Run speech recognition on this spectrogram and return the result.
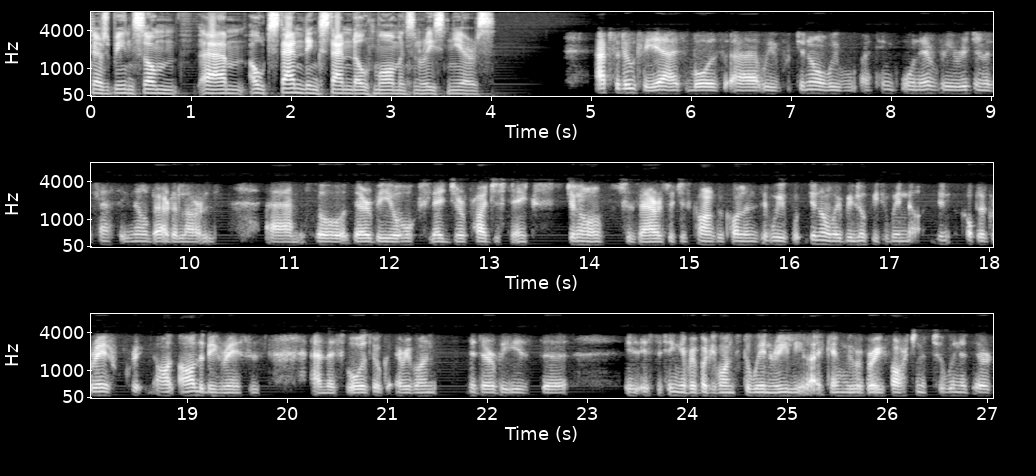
There's been some um, outstanding standout moments in recent years. Absolutely, yeah. I suppose uh, we've, you know, we I think won every original classic now, bar the Laurels. Um, so Derby, Oaks, Leger, Produce you know, Cesars, which is Corn Cuchulainn's. We've, you know, we've been lucky to win a couple of great, great all, all the big races. And I suppose, look, everyone, the Derby is the is, the thing everybody wants to win, really. Like, and we were very fortunate to win it there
